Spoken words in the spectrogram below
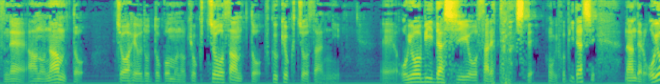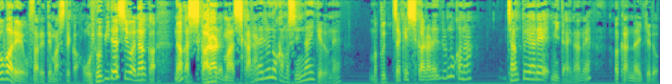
末ね、あの、なんと、調和平 .com の局長さんと副局長さんに、えー、お呼び出しをされてまして、お呼び出し、なんだろう、お呼ばれをされてましてか。お呼び出しはなんか、なんか叱られ、まあ叱られるのかもしんないけどね。まあぶっちゃけ叱られるのかなちゃんとやれ、みたいなね。わかんないけど、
